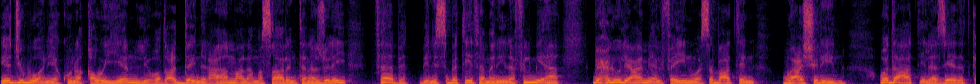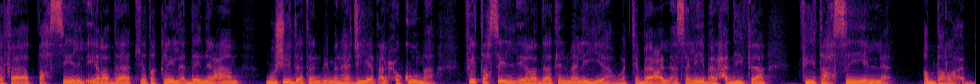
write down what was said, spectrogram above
يجب أن يكون قويا لوضع الدين العام على مسار تنازلي ثابت بنسبة 80% بحلول عام 2027 ودعت إلى زيادة كفاءة تحصيل الإيرادات لتقليل الدين العام مشيدة بمنهجية الحكومة في تحصيل الإيرادات المالية واتباع الأساليب الحديثة في تحصيل الضرائب.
